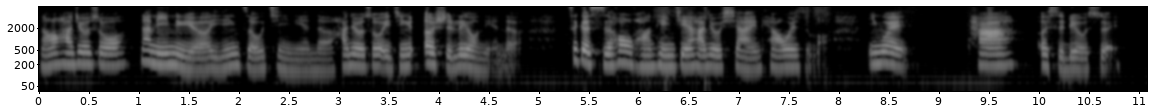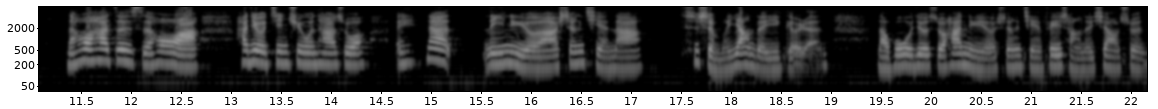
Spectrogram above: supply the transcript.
然后她就说，那你女儿已经走几年了？她就说已经二十六年了。这个时候黄庭坚他就吓一跳，为什么？因为他二十六岁。然后他这时候啊，他就进去问他说：“哎，那你女儿啊生前啊是什么样的一个人？”老婆婆就说：“她女儿生前非常的孝顺，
